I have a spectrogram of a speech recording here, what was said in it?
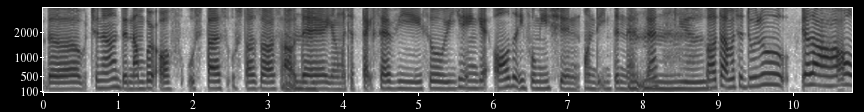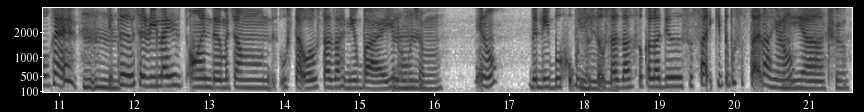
the macam mana, the number of ustaz ustazas out there yang macam tech savvy, so you can get all the information on the internet kan. Mm, yeah. Kalau tak macam dulu, yalah how kan. Kita macam rely on the macam ustaz or ustazah nearby, you know macam you know the neighborhood punya ustaz ustazah. So kalau dia sesat, kita pun sesat lah, you know. Yeah, true.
